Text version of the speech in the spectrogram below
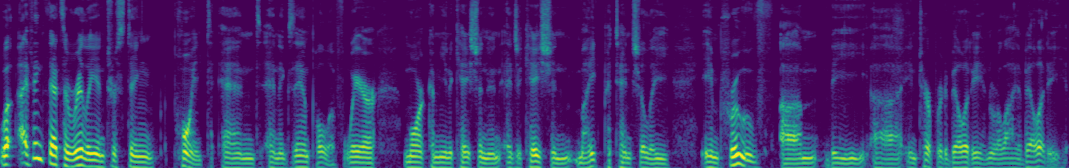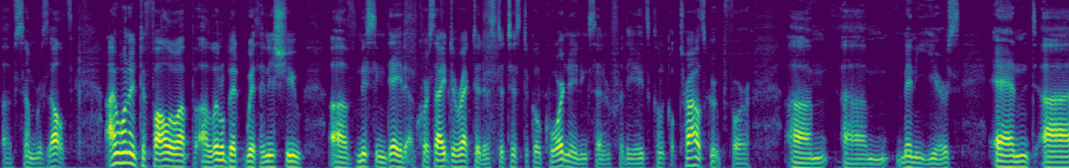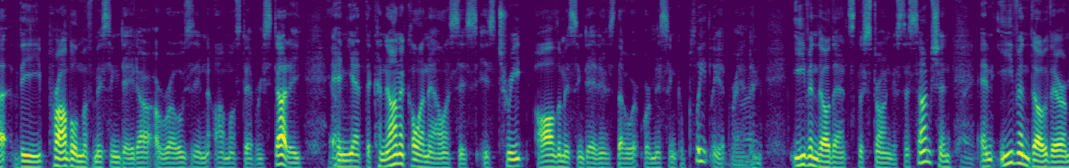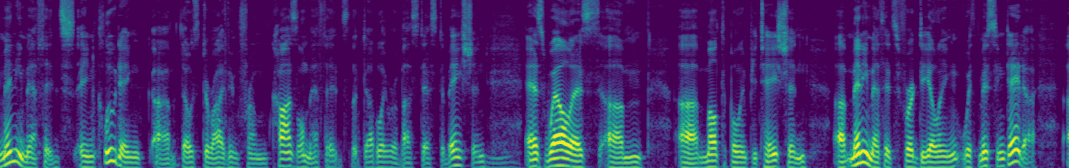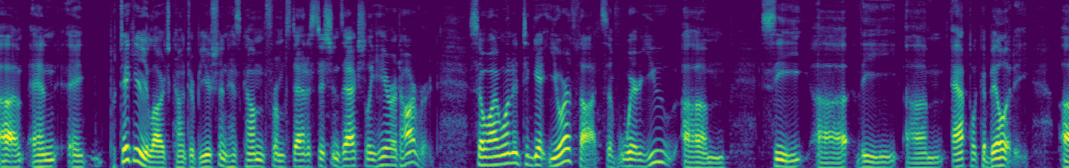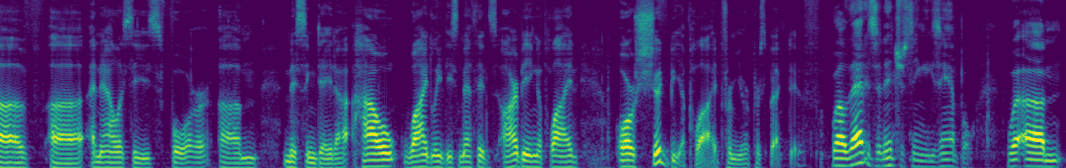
Well, I think that's a really interesting point and an example of where more communication and education might potentially improve um, the uh, interpretability and reliability of some results. I wanted to follow up a little bit with an issue of missing data. Of course, I directed a statistical coordinating center for the AIDS Clinical Trials Group for um, um, many years. And uh, the problem of missing data arose in almost every study. Yeah. And yet, the canonical analysis is treat all the missing data as though it were missing completely at random, right. even though that's the strongest assumption. Right. And even though there are many methods, including uh, those deriving from causal methods, the doubly robust estimation, mm-hmm. as well as um, uh, multiple imputation, uh, many methods for dealing with missing data. Uh, and a particularly large contribution has come from statisticians actually here at Harvard. So I wanted to get your thoughts of where you um, see uh, the um, applicability of uh, analyses for um, missing data, how widely these methods are being applied or should be applied from your perspective. Well, that is an interesting example. Well, um,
